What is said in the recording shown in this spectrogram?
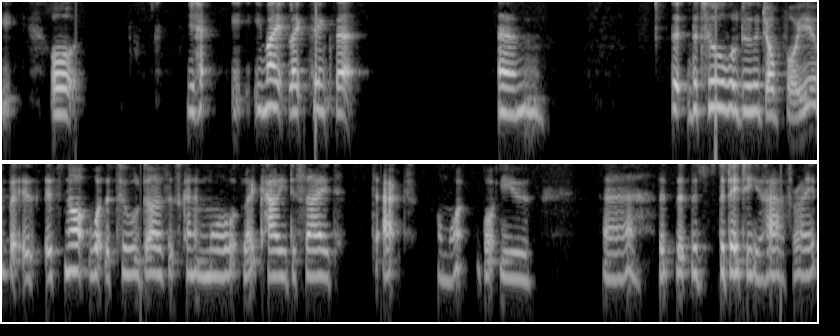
you, or you ha- you might like think that um, the the tool will do the job for you, but it, it's not what the tool does. It's kind of more like how you decide to act on what what you uh, the, the the data you have, right?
